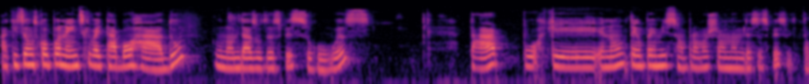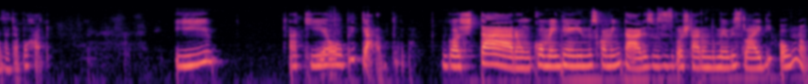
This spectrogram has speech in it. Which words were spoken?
Aqui são os componentes que vai estar tá borrado o nome das outras pessoas, tá? Porque eu não tenho permissão para mostrar o nome dessas pessoas, então vai estar tá borrado. E aqui é obrigado. Gostaram? Comentem aí nos comentários se vocês gostaram do meu slide ou não.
